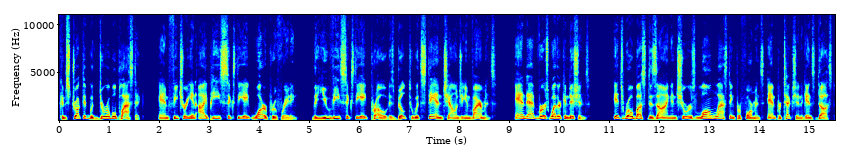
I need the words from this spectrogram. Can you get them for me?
Constructed with durable plastic and featuring an IP68 waterproof rating, the UV68 Pro is built to withstand challenging environments and adverse weather conditions its robust design ensures long-lasting performance and protection against dust,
